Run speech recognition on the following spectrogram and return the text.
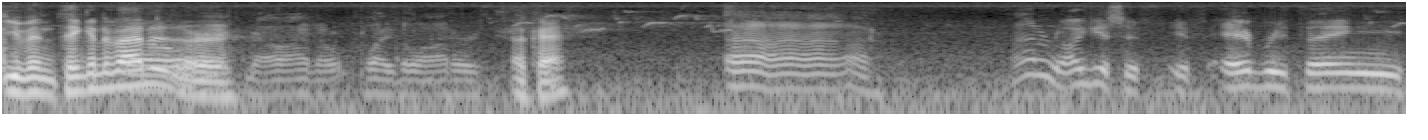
you've been thinking about no, it, or no, I don't play the lottery. okay, Uh, I don't know. I guess if, if everything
